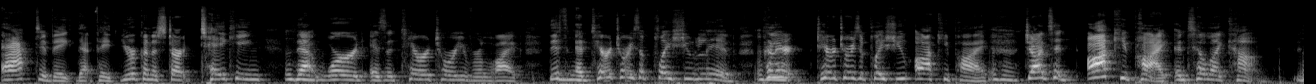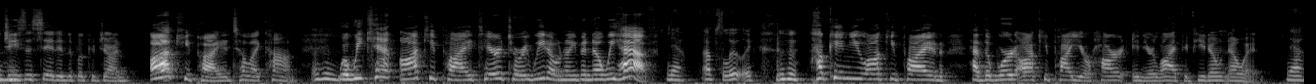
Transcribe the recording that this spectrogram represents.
activate that faith. You're going to start taking Mm-hmm. that word as a territory of your life. This and territory is a place you live. Mm-hmm. Territory is a place you occupy. John said, "Occupy until I come." Mm-hmm. Jesus said in the book of John, "Occupy until I come." Mm-hmm. Well, we can't occupy territory we don't even know we have. yeah, absolutely. How can you occupy and have the word occupy your heart and your life if you don't know it? Yeah.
